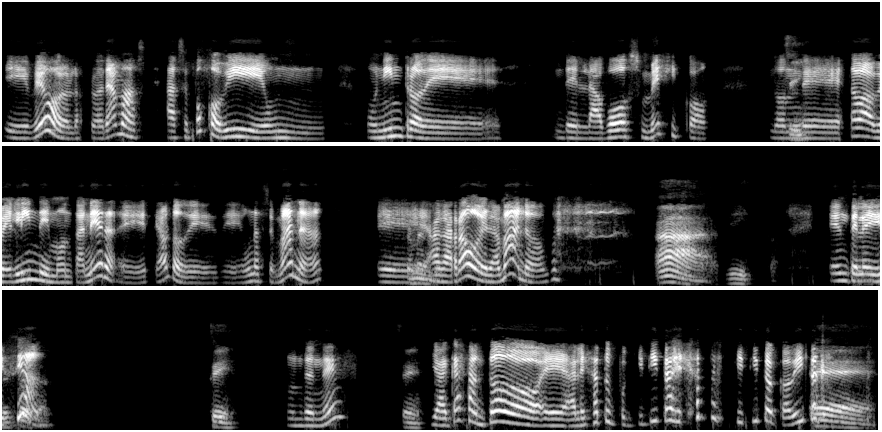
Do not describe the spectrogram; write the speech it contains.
y veo los programas. Hace poco vi un, un intro de, de La Voz México, donde estaba Belinda y Montaner, eh, te hablo de, de una semana, eh, agarrado de la mano ah, listo. en televisión, Sí, ¿entendés? sí. Y acá están todos, eh, alejate un poquitito, alejate un poquitito, codito. Eh,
